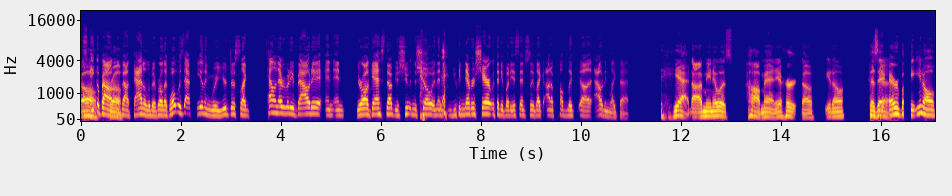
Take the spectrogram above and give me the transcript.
speak Oh, about bro. about that a little bit, bro. Like what was that feeling where you're just like telling everybody about it and and you're all gassed up, you're shooting the show and then you can never share it with anybody essentially like on a public uh, outing like that. yeah, no, I mean, it was, oh man, it hurt though, you know, because Yeah. everybody, you know,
